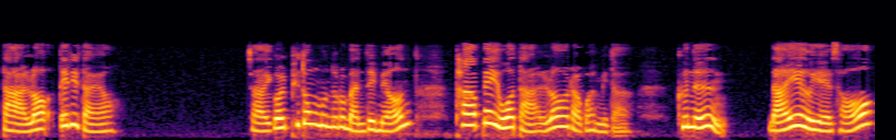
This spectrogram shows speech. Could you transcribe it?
달러 때리다요. 자, 이걸 피동문으로 만들면 타베이워 달러라고 합니다. 그는 나에 의해서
